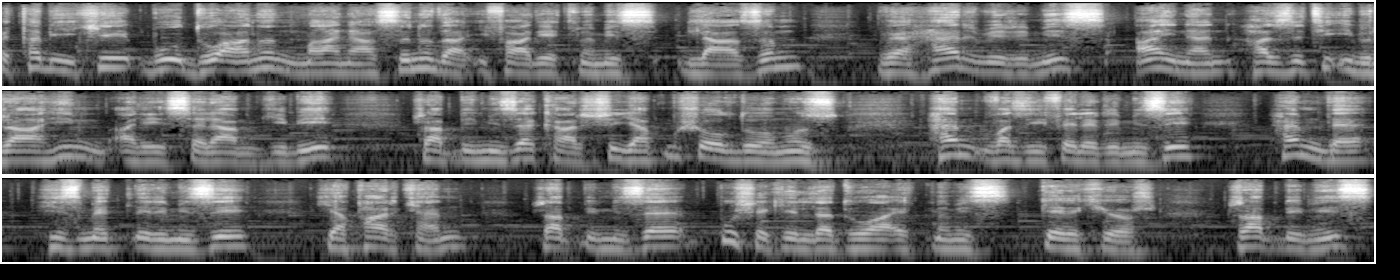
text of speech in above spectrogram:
Ve tabii ki bu duanın manasını da ifade etmemiz lazım ve her birimiz aynen Hazreti İbrahim Aleyhisselam gibi Rabbimize karşı yapmış olduğumuz hem vazifelerimizi hem de hizmetlerimizi yaparken Rabbimize bu şekilde dua etmemiz gerekiyor. Rabbimiz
